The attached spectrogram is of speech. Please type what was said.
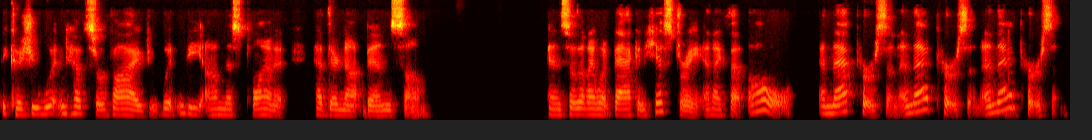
because you wouldn't have survived. You wouldn't be on this planet had there not been some. And so then I went back in history and I thought, oh, and that person, and that person, and that person.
